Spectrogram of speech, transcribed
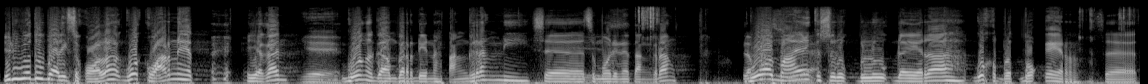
Jadi gue tuh balik sekolah, gue ke warnet, iya kan? Iya. Gue ngegambar denah Tangerang nih, se semua denah Tangerang. Gue main ke Seluk Beluk daerah, gue kebelet boker, set.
